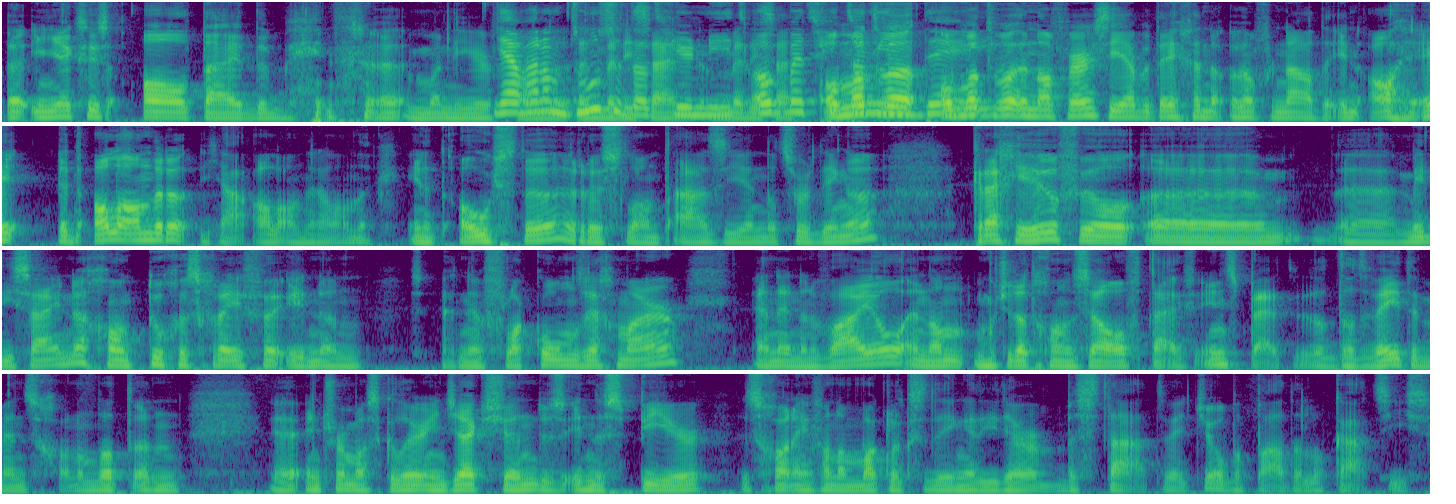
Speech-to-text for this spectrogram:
Eh, injectie is altijd de betere manier Ja, waarom doen ze dat hier niet? medicijn. Ook met omdat we, D. omdat we een aversie hebben tegenover naden. In, al, in alle andere, ja, alle andere landen. In het oosten, Rusland, Azië en dat soort dingen. Krijg je heel veel ehm, eh, medicijnen gewoon toegeschreven in een, in een flacon, zeg maar, en in een vial. En dan moet je dat gewoon zelf thuis inspuiten. Dat, dat weten mensen gewoon, omdat een uh, intramuscular injection, dus in de spier, is gewoon een van de makkelijkste dingen die er bestaat, weet je, op bepaalde locaties.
